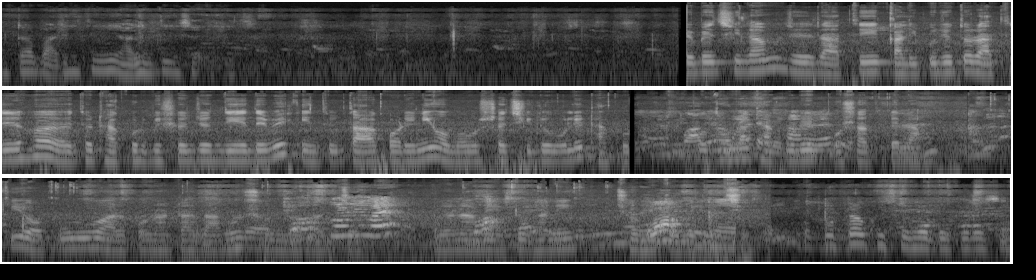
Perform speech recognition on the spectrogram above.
ওটা বাড়িতেই আলো দিয়ে সাজিয়েছে। ভেবেছিলাম যে রাতে, কালী পুজো তো রাত্রে হয়, হয়তো ঠাকুর বিসর্জন দিয়ে দেবে, কিন্তু তা করেনি, অমাবস্যা ছিল বলে ঠাকুর, প্রথমে ঠাকুরের প্রসাদ পেলাম। কি অপূর্ব আলপনাটা দারুণ সুন্দর লাগছে। জন্য আমি একটুখানি ছবি তুলে দিচ্ছি। পুকুরটাও কি সুন্দর ডেকোরেশন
